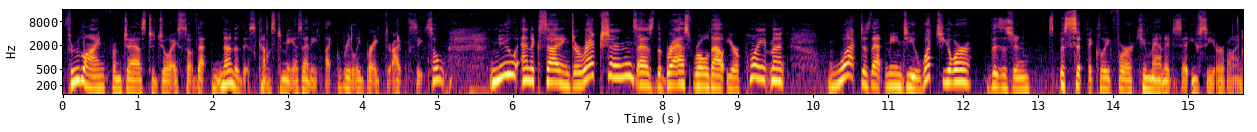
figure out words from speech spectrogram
through line from jazz to joy, so that none of this comes to me as any like really breakthrough. I see so new and exciting directions as the brass rolled out your appointment. What does that mean to you? What's your vision specifically for humanities at UC Irvine?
